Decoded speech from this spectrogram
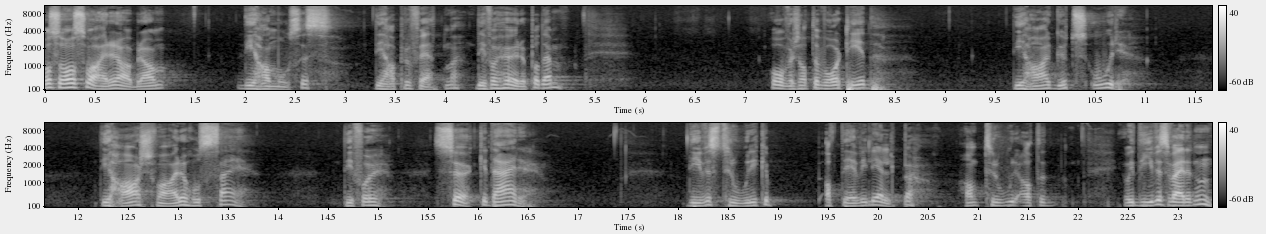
Og så svarer Abraham de har Moses, de har profetene. De får høre på dem. Oversatt til vår tid de har Guds ord. De har svaret hos seg. De får søke der. Dives tror ikke at det vil hjelpe. Han tror at det, Og i Dives verden,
